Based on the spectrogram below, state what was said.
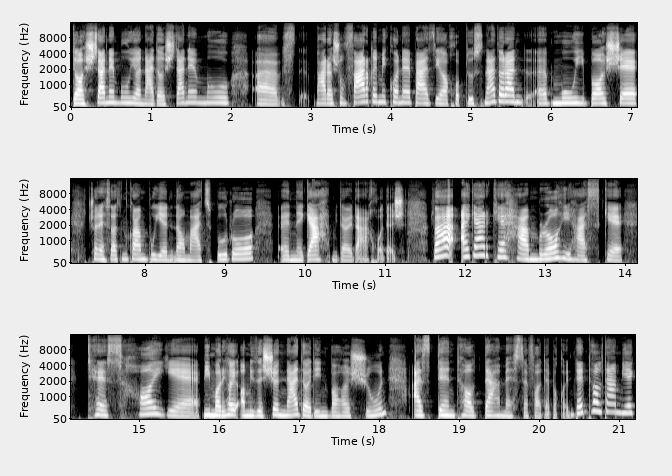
داشتن مو یا نداشتن مو براشون فرق می‌کنه. بعضیا خب دوست ندارن موی باشه چون احساس می‌کنن بوی نامطبوع رو نگه میداره در خودش. و اگر که همراهی هست که تست های بیماری های آمیزشی رو ندادین باهاشون از دنتال دم استفاده بکنید دنتال دم یک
